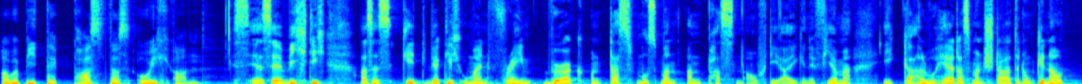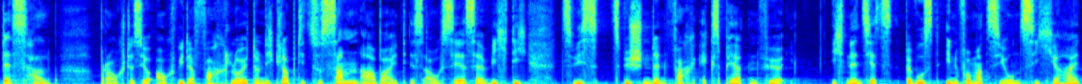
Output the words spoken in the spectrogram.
aber bitte passt das euch an. Sehr, sehr wichtig. Also es geht wirklich um ein Framework und das muss man anpassen auf die eigene Firma, egal woher das man startet. Und genau deshalb braucht es ja auch wieder Fachleute. Und ich glaube, die Zusammenarbeit ist auch sehr, sehr wichtig zwischen den Fachexperten für ich nenne es jetzt bewusst Informationssicherheit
